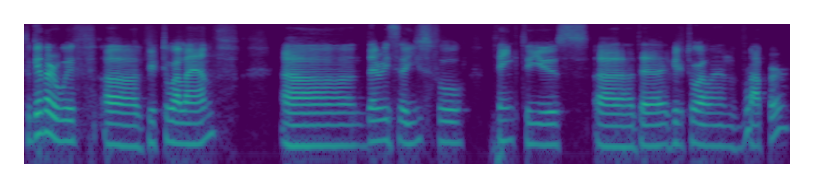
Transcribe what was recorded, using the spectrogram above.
together with uh, virtual uh, there is a useful thing to use the virtualenv wrapper,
